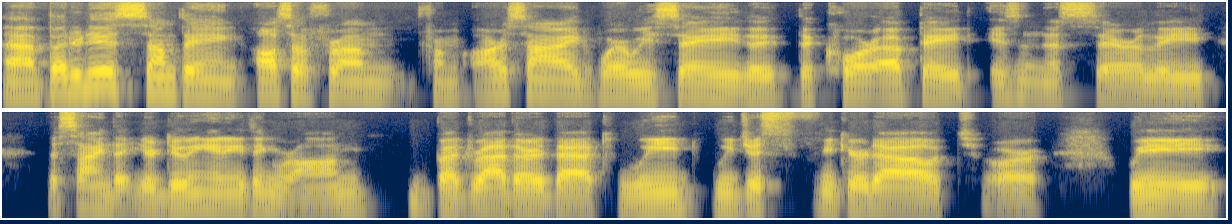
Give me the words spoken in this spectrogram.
Uh, but it is something also from, from our side where we say that the core update isn't necessarily a sign that you're doing anything wrong, but rather that we, we just figured out or we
